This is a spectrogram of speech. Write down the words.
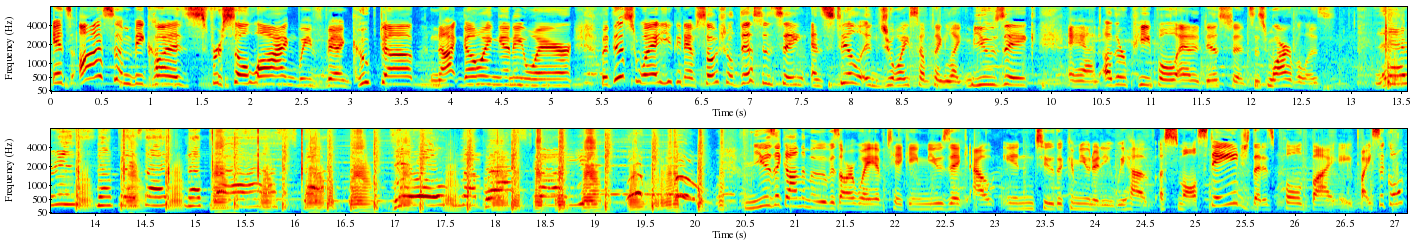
It's awesome because for so long we've been cooped up, not going anywhere. But this way you can have social distancing and still enjoy something like music and other people at a distance. It's marvelous. There is no place like Nebraska, dear Music on the Move is our way of taking music out into the community. We have a small stage that is pulled by a bicycle,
